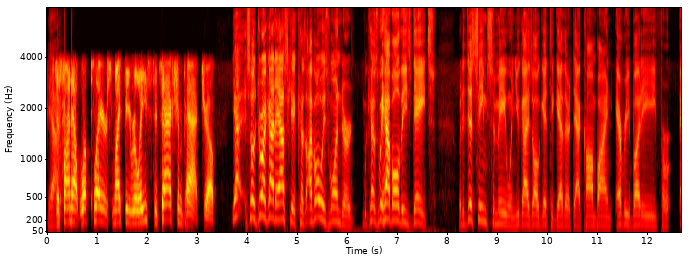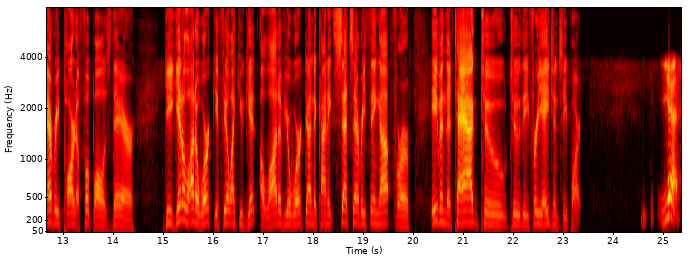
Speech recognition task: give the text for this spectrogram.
Yeah. to find out what players might be released. It's action packed, Joe. Yeah, so Drew, I got to ask you because I've always wondered because we have all these dates, but it just seems to me when you guys all get together at that combine, everybody for every part of football is there. Do you get a lot of work? Do you feel like you get a lot of your work done that kind of sets everything up for even the tag to to the free agency part? Yes,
